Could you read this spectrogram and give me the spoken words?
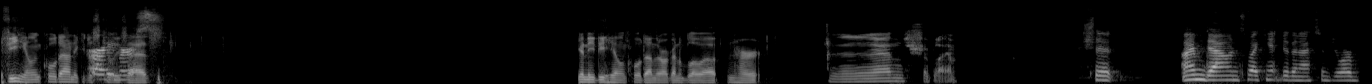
If he healing cooldown, he can just kill these ads. You're gonna need to heal and cooldown. They're all gonna blow up and hurt. And Shablam. Shit. I'm down, so I can't do the next absorb.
